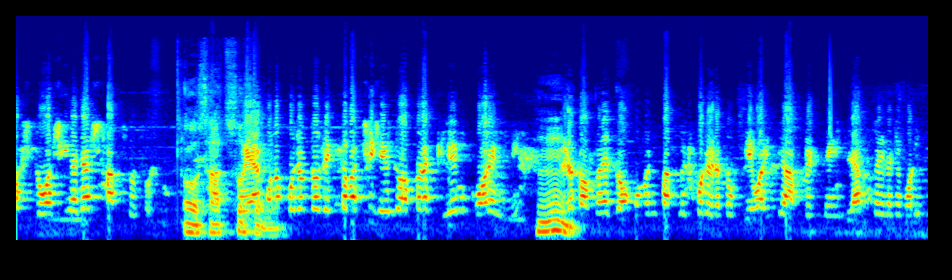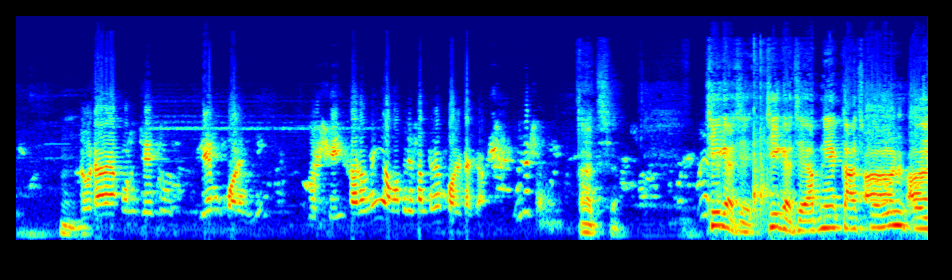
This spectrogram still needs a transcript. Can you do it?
অষ্টআশি হাজার সাতশো ষোলো। ও সাতশো এখনও পর্যন্ত দেখতে পাচ্ছি যেহেতু আপনারা ক্লেম করেননি এটা তো আপনাদের ডকুমেন্ট সাবমিট করে এটা তো কেওয়াইসি আপডেট নেই ল্যাপস হয়ে গেছে পলিসি তো এটা এখন যেহেতু ক্লেম করেননি তো সেই কারণেই আমাদের এখান থেকে কলটা যাচ্ছে বুঝেছেন? আচ্ছা। ঠিক আছে ঠিক আছে। আপনি এক কাজ করুন ওই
